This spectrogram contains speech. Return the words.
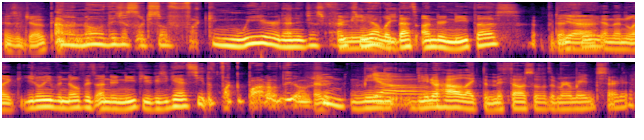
It was a joke. I don't know. They just look so fucking weird, and it just I freaks mean, me out. Like that's underneath us potentially, Yeah. and then like you don't even know if it's underneath you because you can't see the fucking bottom of the ocean. I ocean. mean, do, Yo. do you know how like the mythos of the mermaid started?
